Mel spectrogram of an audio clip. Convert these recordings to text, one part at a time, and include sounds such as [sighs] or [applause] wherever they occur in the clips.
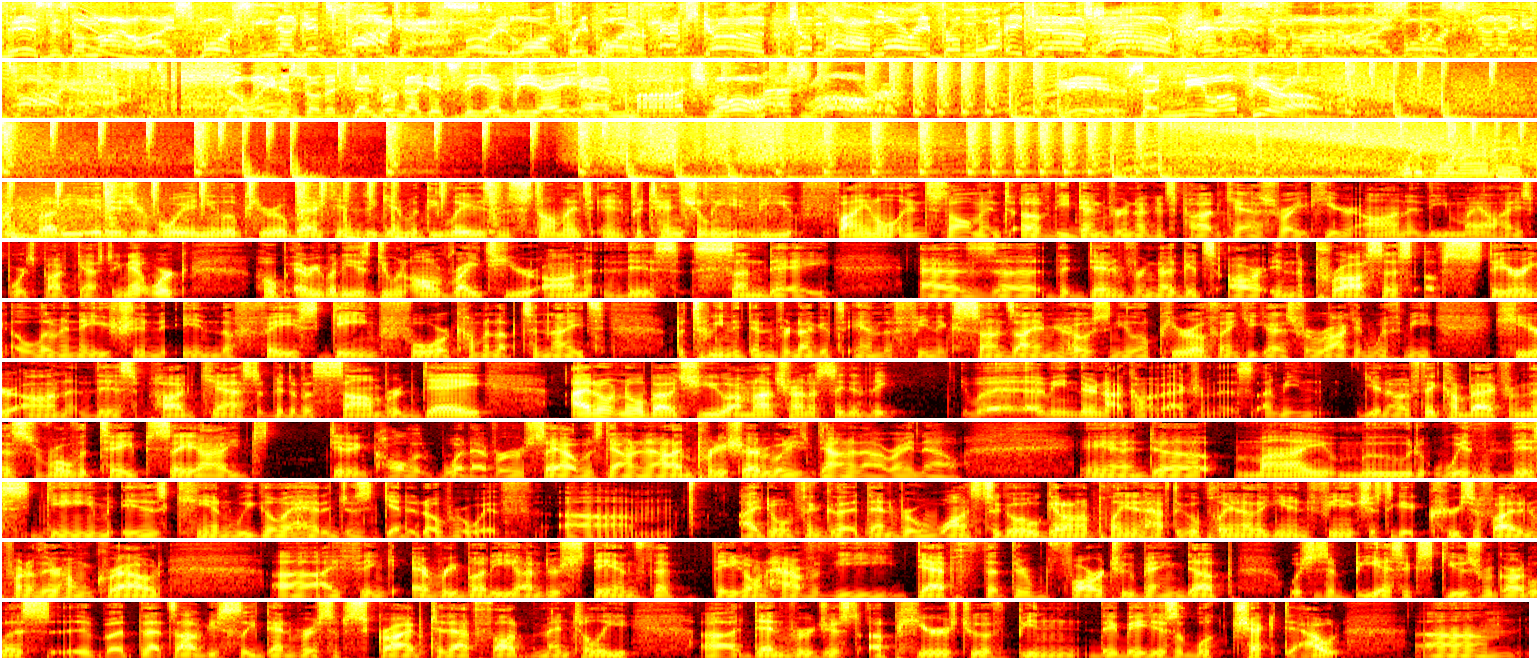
This is the Mile High Sports Nuggets podcast. Murray, long three pointer. That's good. Jamal Murray from way downtown. This is the Mile High Sports Nuggets podcast. The latest on the Denver Nuggets, the NBA, and much more. Much more. Here's Aniello Piro. What is going on, everybody? It is your boy Aniello Piro back at it again with the latest installment and potentially the final installment of the Denver Nuggets podcast right here on the Mile High Sports Podcasting Network. Hope everybody is doing all right here on this Sunday as uh, the Denver Nuggets are in the process of staring elimination in the face. Game four coming up tonight between the Denver Nuggets and the Phoenix Suns. I am your host, Aniello Piro. Thank you guys for rocking with me here on this podcast. A bit of a somber day. I don't know about you. I'm not trying to say that they. I mean, they're not coming back from this. I mean, you know, if they come back from this, roll the tape, say I didn't call it whatever, say I was down and out. I'm pretty sure everybody's down and out right now. And uh, my mood with this game is can we go ahead and just get it over with? Um, I don't think that Denver wants to go get on a plane and have to go play another game in Phoenix just to get crucified in front of their home crowd. Uh, I think everybody understands that they don't have the depth, that they're far too banged up, which is a BS excuse regardless. Uh, but that's obviously Denver subscribed to that thought mentally. Uh, Denver just appears to have been, they, they just look checked out. Um,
